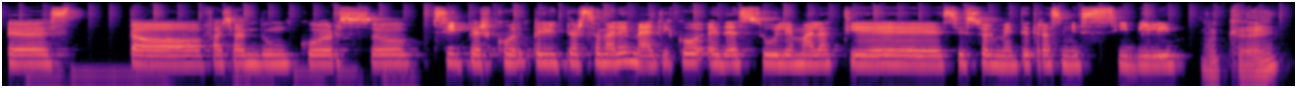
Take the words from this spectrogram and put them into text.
eh, sto facendo un corso sì, per, per il personale medico ed è sulle malattie sessualmente trasmissibili. Ok.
